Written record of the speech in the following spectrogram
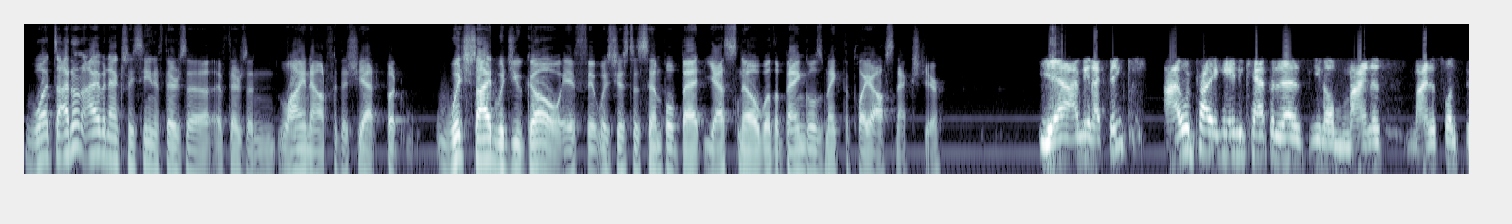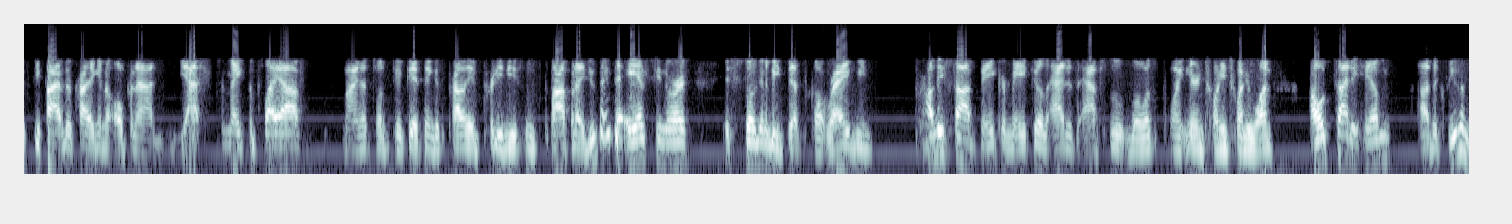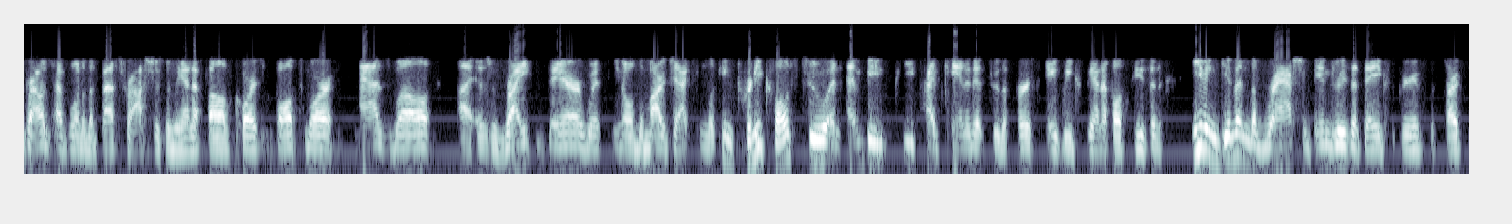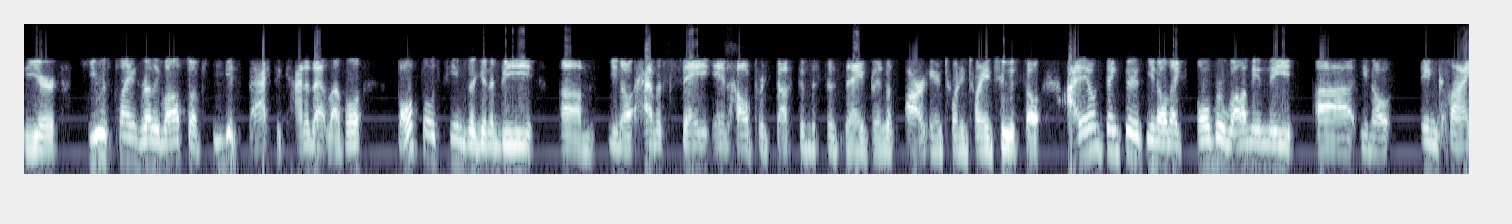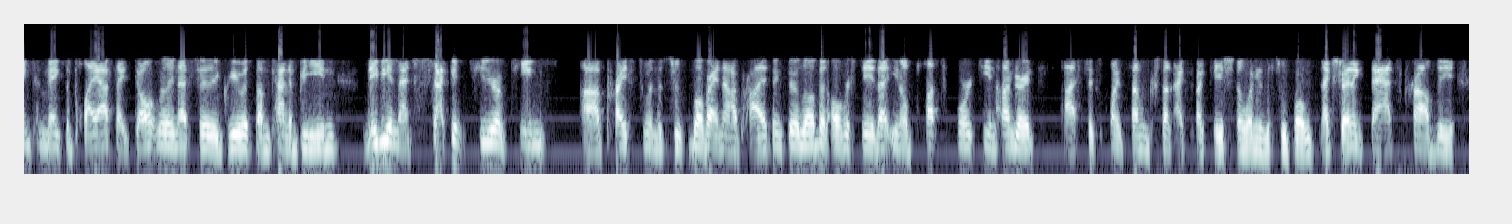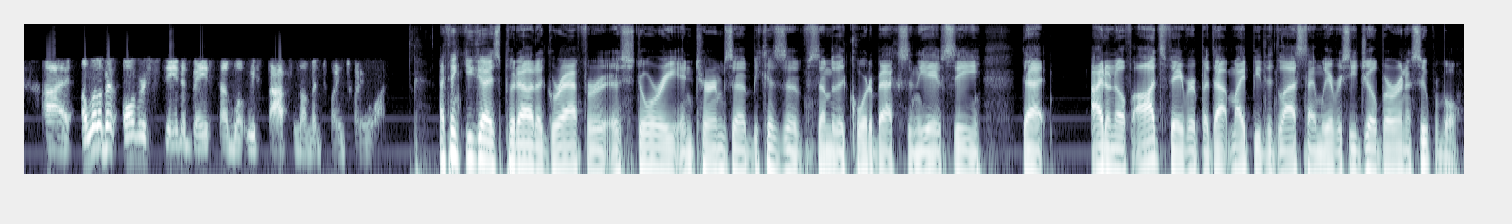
What I don't, I haven't actually seen if there's a if there's a line out for this yet. But which side would you go if it was just a simple bet? Yes, no. Will the Bengals make the playoffs next year? Yeah, I mean, I think I would probably handicap it as you know minus minus one sixty five. They're probably going to open on yes to make the playoffs. Minus one fifty, I think is probably a pretty decent spot. But I do think the AFC North is still going to be difficult, right? We probably saw Baker Mayfield at his absolute lowest point here in 2021. Outside of him, uh, the Cleveland Browns have one of the best rosters in the NFL. Of course, Baltimore as well uh, is right there with you know Lamar Jackson looking pretty close to an MVP type candidate through the first eight weeks of the NFL season. Even given the rash of injuries that they experienced to start the year, he was playing really well. So if he gets back to kind of that level, both those teams are going to be um, you know, have a say in how productive the Cincinnati Bengals are here in 2022. So I don't think they're, you know, like overwhelmingly, uh, you know, inclined to make the playoffs. I don't really necessarily agree with them kind of being maybe in that second tier of teams uh, priced to win the Super Bowl right now. I probably think they're a little bit overstated at, you know, plus 1,400, uh, 6.7% expectation of winning the Super Bowl next year. I think that's probably uh, a little bit overstated based on what we saw from them in 2021. I think you guys put out a graph or a story in terms of because of some of the quarterbacks in the AFC that I don't know if odds favorite, but that might be the last time we ever see Joe Burrow in a Super Bowl.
